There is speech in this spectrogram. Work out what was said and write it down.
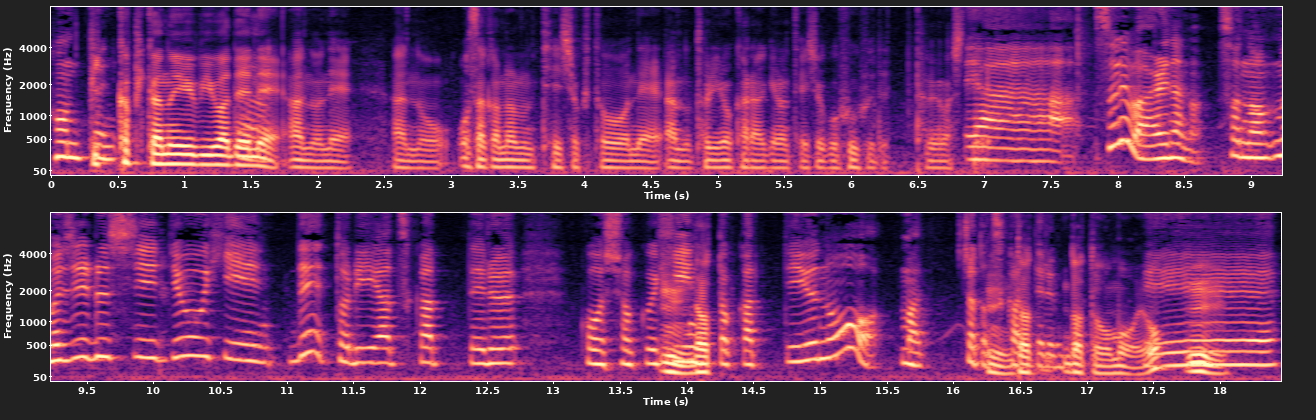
本当に。ピッカピカの指輪でね、あのねあのお魚の定食とねあの鶏の唐揚げの定食を夫婦で食べましたいよやー、それはあれなの。その無印良品で取り扱ってる、こう、食品とかっていうのを、まあ、ちょっと使ってる。うんだだと思うよ、うん。えーえ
